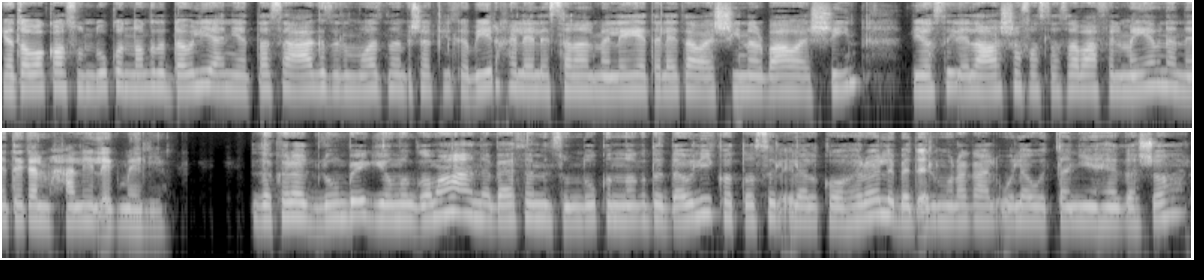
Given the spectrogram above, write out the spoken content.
يتوقع صندوق النقد الدولي أن يتسع عجز الموازنة بشكل كبير خلال السنة المالية 23-24 ليصل إلى 10.7% من الناتج المحلي الإجمالي. ذكرت بلومبرج يوم الجمعة أن بعثة من صندوق النقد الدولي قد تصل إلى القاهرة لبدء المراجعة الأولى والثانية هذا الشهر.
